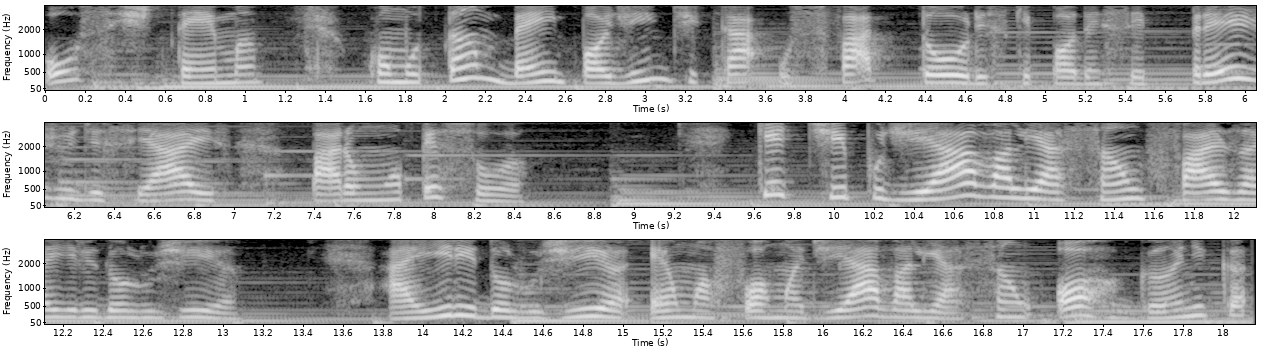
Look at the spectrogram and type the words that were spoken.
ou sistema, como também pode indicar os fatores que podem ser prejudiciais para uma pessoa. Que tipo de avaliação faz a iridologia? A iridologia é uma forma de avaliação orgânica,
